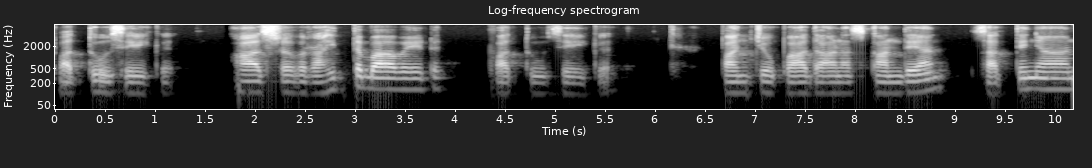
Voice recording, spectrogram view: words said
පත් වූ සේක. ආශ්‍රව රහිත්ත භාවයට පත් වූ සේක. පංච උපාදානස්කන්ධයන් සත්‍යඥාන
